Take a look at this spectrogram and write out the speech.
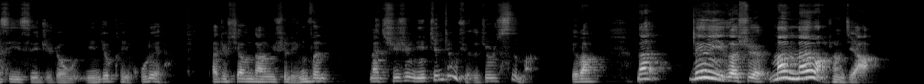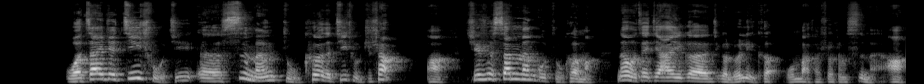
SEC 之中，您就可以忽略它，它就相当于是零分。那其实您真正学的就是四门，对吧？那另一个是慢慢往上加，我在这基础基呃四门主课的基础之上啊，其实是三门主主课嘛，那我再加一个这个伦理课，我们把它说成四门啊。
